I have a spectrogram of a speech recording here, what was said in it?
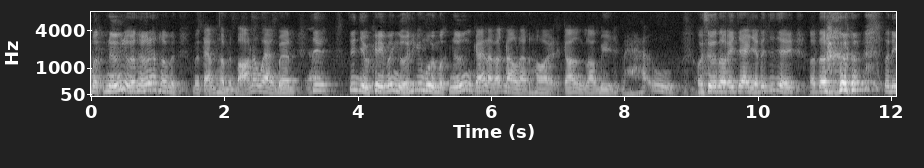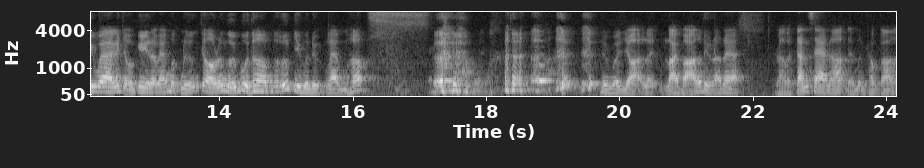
mực nướng được cái thứ đó. thôi mình mình tạm thời mình bỏ nó qua một bên. Chứ chứ nhiều khi mới ngửi thấy cái mùi mực nướng cái là bắt đầu là thôi có một lon bia chắc đã. Uh. hồi xưa tôi y chang vậy đó chứ gì. Rồi tôi tôi đi qua cái chỗ kia nó bán mực nướng. Cho nó ngửi mùi thơm. Tôi ước gì mình được làm hớp thì mà dọn loại, loại bỏ cái điều đó ra. Rồi tránh xa nó để mình không có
